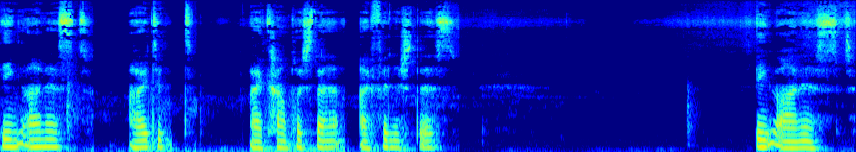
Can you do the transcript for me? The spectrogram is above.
being honest, I did, I accomplished that, I finished this being honest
